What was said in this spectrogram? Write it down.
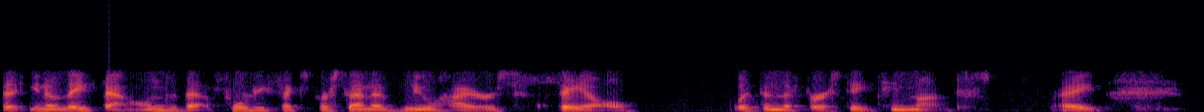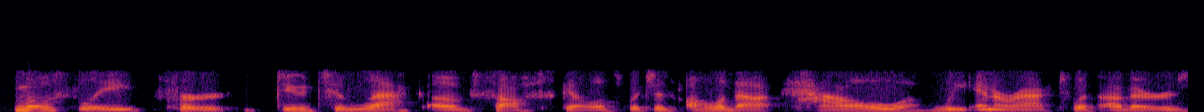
that you know they found that 46% of new hires fail within the first 18 months, right? Mostly for due to lack of soft skills, which is all about how we interact with others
